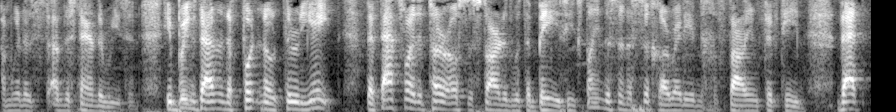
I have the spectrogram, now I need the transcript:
I'm going to understand the reason. He brings down in the footnote 38 that that's why the Torah also started with the Beis. He explained this in a sikha already in volume 15. That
